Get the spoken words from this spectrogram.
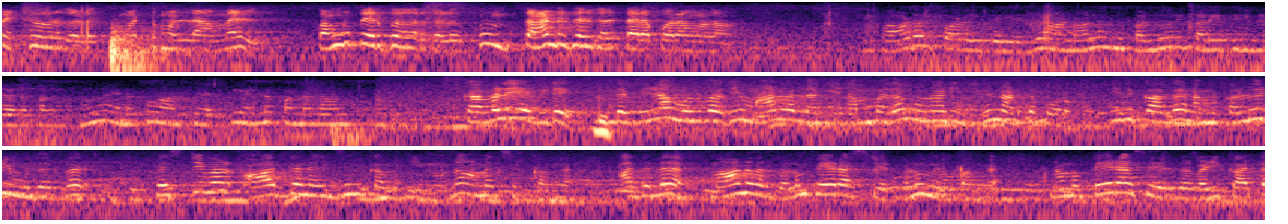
பெற்றவர்களுக்கு மட்டுமல்லாமல் பங்கு பெறுபவர்களுக்கும் சான்றிதழ்கள் தர போகிறாங்களாம் பாடல் பாடல் தெரியுது ஆனாலும் இந்த கல்லூரி கலை திருவிழாவில் கலந்துக்கணும்னு எனக்கும் ஆசையாக இருக்குது என்ன பண்ணலாம்? கவலையை விடு. இந்த விழா முழுவதையும் மாணவர்களாகிய நம்ம தான் முன்னாடி நின்று நடத்த போகிறோம் இதுக்காக நம்ம கல்லூரி முதல்வர் ஃபெஸ்டிவல் ஆர்கனைசிங் கமிட்டின்னு ஒன்று அமைச்சிருக்காங்க. அதில் மாணவர்களும் பேராசிரியர்களும் இருப்பாங்க நம்ம பேராசிரியர்கள் வழிகாட்ட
